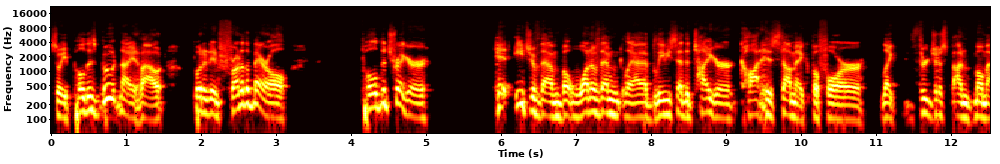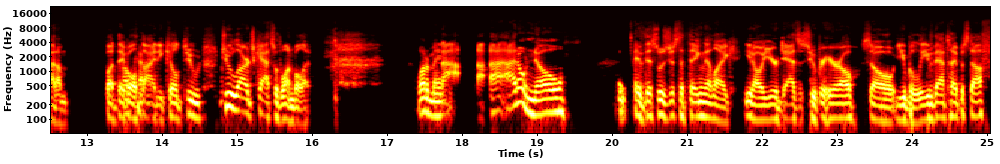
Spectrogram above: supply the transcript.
So he pulled his boot knife out, put it in front of the barrel, pulled the trigger, hit each of them, but one of them, like, I believe he said the tiger caught his stomach before, like through just on momentum. But they okay. both died. He killed two two large cats with one bullet. What a man! I, I don't know if this was just a thing that like you know your dad's a superhero, so you believe that type of stuff,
